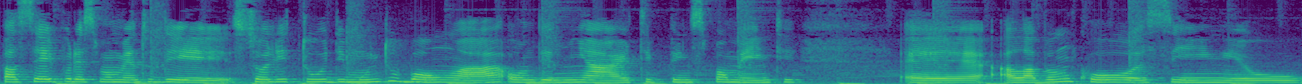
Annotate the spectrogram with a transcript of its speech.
passei por esse momento de solitude muito bom lá, onde minha arte principalmente é, alavancou, assim, eu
